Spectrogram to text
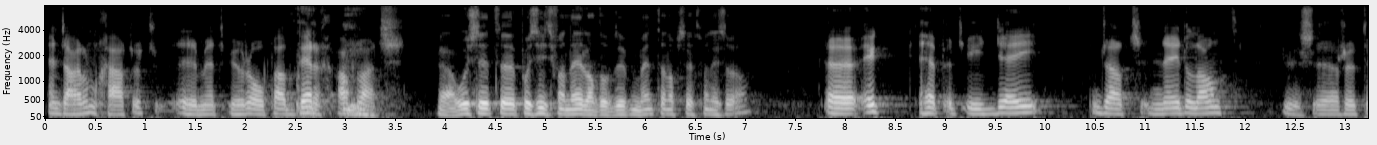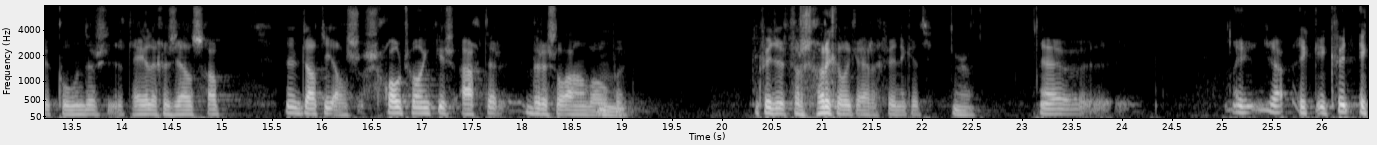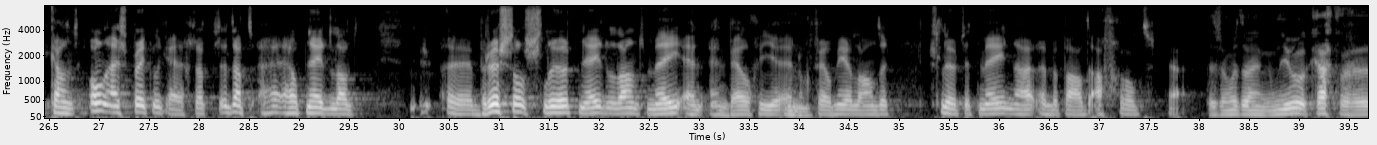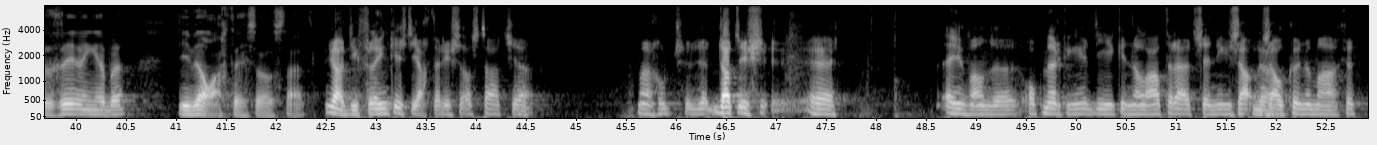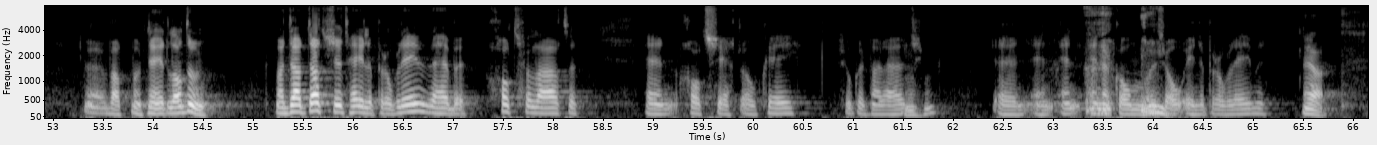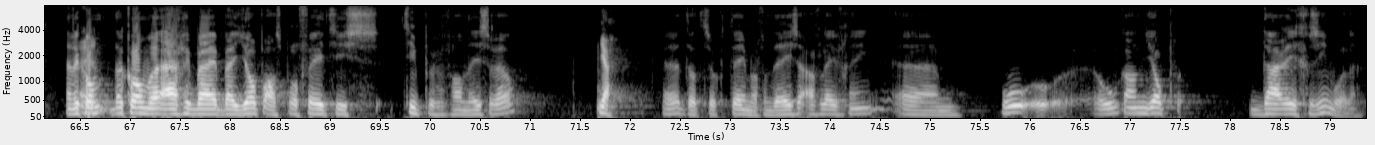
En daarom gaat het uh, met Europa bergafwaarts. Ja, hoe is de positie van Nederland op dit moment ten opzichte van Israël? ik heb het idee dat Nederland dus uh, Rutte, Koenders, het hele gezelschap, dat die als schoothondjes achter Brussel aanlopen. Hmm. Ik vind het verschrikkelijk erg, vind ik het. Ja. Uh, Ja, ik, ik, vind, ik kan het onuitsprekelijk erg. Dat, dat helpt Nederland. Uh, Brussel sleurt Nederland mee en, en België en mm. nog veel meer landen sleurt het mee naar een bepaalde afgrond. Ja, dus we moeten een nieuwe krachtige regering hebben die wel achter Israël staat. Ja, die flink is, die achter Israël staat, ja. Maar goed, dat is uh, een van de opmerkingen die ik in een latere uitzending zou, zou kunnen maken. Uh, wat moet Nederland doen? Maar dat, dat is het hele probleem. We hebben God verlaten en God zegt oké, zoek het maar uit. Mhm. en, en, en, en dan komen we zo in de problemen. Ja, en dan, kom, dan komen we eigenlijk bij, bij Job als profetisch type van Israël. Ja. dat is ook het thema van deze aflevering. Ehm, hoe, hoe kan Job daarin gezien worden?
